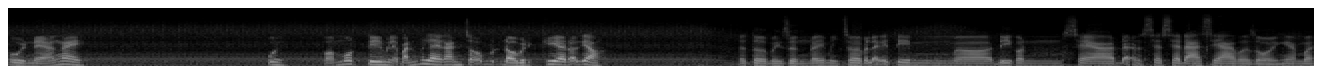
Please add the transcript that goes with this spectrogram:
Ui né ngay. Ui có một team lại bắn với gan chỗ đầu bên kia nữa kìa. Từ từ mình dừng đây mình chơi với lại cái team uh, đi con xe xe xe Dacia vừa rồi anh em ơi.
